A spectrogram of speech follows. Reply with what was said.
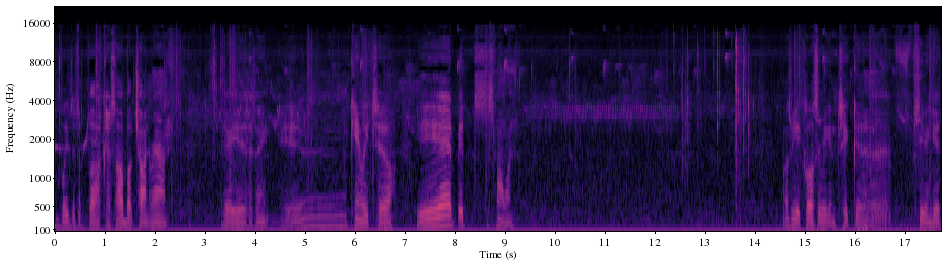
I believe there's a buck. I saw a buck trotting around. There he is, I think. Yeah, can't really tell. Yep, it's a small one. Once we get closer, we can take, uh, see if we can get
